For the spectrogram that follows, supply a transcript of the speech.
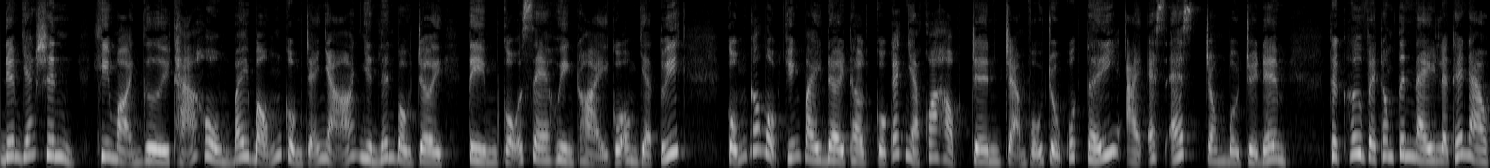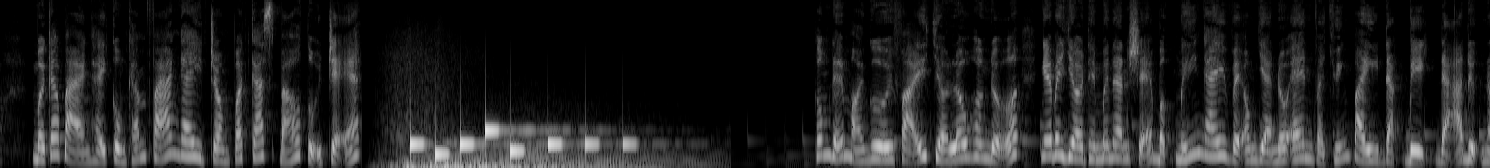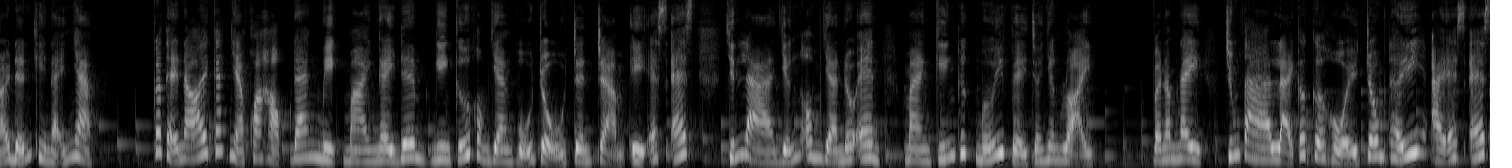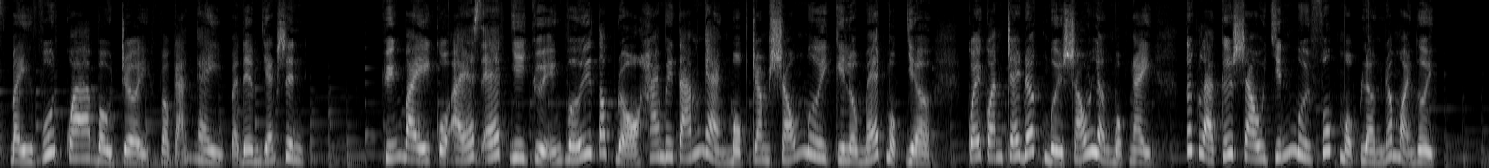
Đêm Giáng sinh, khi mọi người thả hồn bay bổng cùng trẻ nhỏ nhìn lên bầu trời tìm cổ xe huyền thoại của ông già Tuyết, cũng có một chuyến bay đời thật của các nhà khoa học trên trạm vũ trụ quốc tế ISS trong bầu trời đêm. Thực hư về thông tin này là thế nào? Mời các bạn hãy cùng khám phá ngay trong podcast Báo Tuổi Trẻ. Không để mọi người phải chờ lâu hơn nữa, ngay bây giờ thì Minh Anh sẽ bật mí ngay về ông già Noel và chuyến bay đặc biệt đã được nói đến khi nãy nha. Có thể nói các nhà khoa học đang miệt mài ngày đêm nghiên cứu không gian vũ trụ trên trạm ISS chính là dẫn ông già Noel mang kiến thức mới về cho nhân loại. Và năm nay, chúng ta lại có cơ hội trông thấy ISS bay vút qua bầu trời vào cả ngày và đêm Giáng sinh – Chuyến bay của ISS di chuyển với tốc độ 28.160 km một giờ, quay quanh trái đất 16 lần một ngày, tức là cứ sau 90 phút một lần đó mọi người.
